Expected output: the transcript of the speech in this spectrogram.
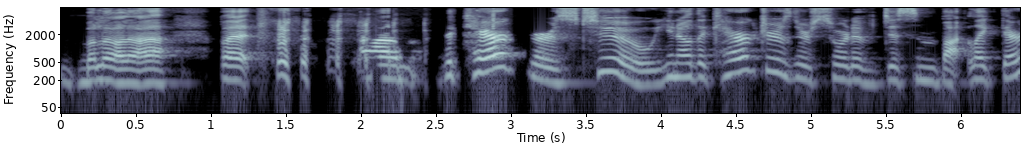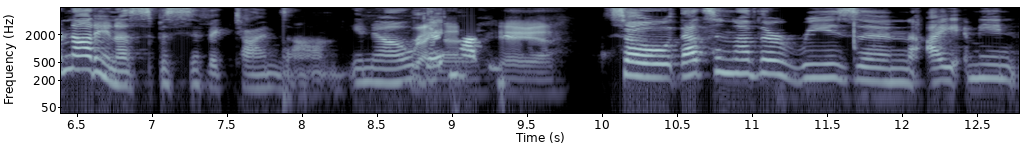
blah, blah, blah, but um, the characters too you know the characters are sort of disembodied like they're not in a specific time zone you know Right. they're Yeah, not yeah, yeah. so that's another reason I, I mean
